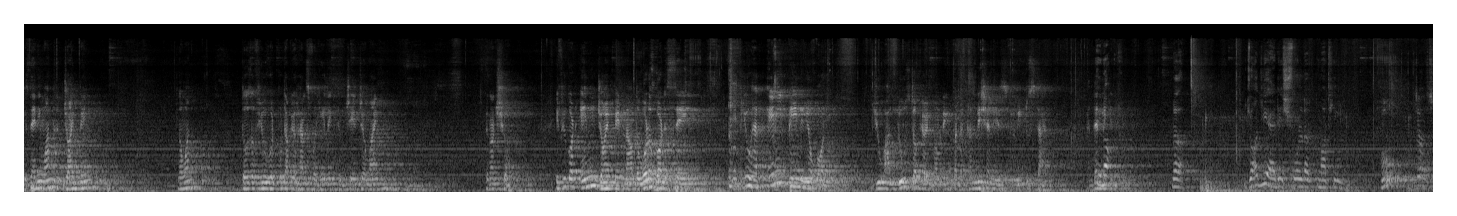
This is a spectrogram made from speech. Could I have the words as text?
Is there anyone in joint pain? No one? Those of you who would put up your hands for healing to change your mind? You're not sure. If you got any joint pain now, the word of God is saying, if you have any pain in your body, you are loosed of your infirmity, but the condition is you need to stand. And then You we know- can Brother, Georgie had his shoulder not healed. Who? George.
